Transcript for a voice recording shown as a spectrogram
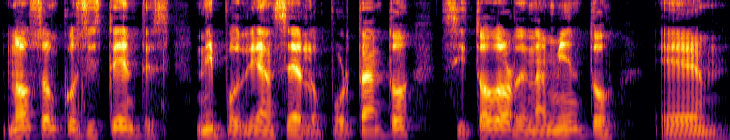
no son consistentes ni podrían serlo. Por tanto, si todo ordenamiento eh,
